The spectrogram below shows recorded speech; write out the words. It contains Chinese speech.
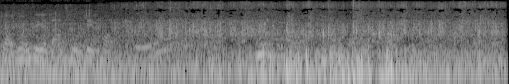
小朋友这个打错电话。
